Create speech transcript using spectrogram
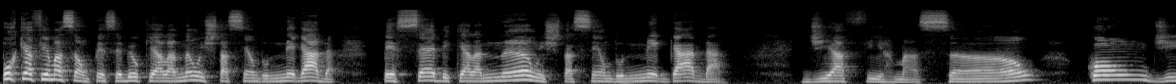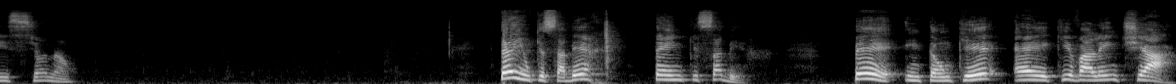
Por que afirmação? Percebeu que ela não está sendo negada? Percebe que ela não está sendo negada? De afirmação condicional. Tenho que saber? Tem que saber. P, então, que é equivalente a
